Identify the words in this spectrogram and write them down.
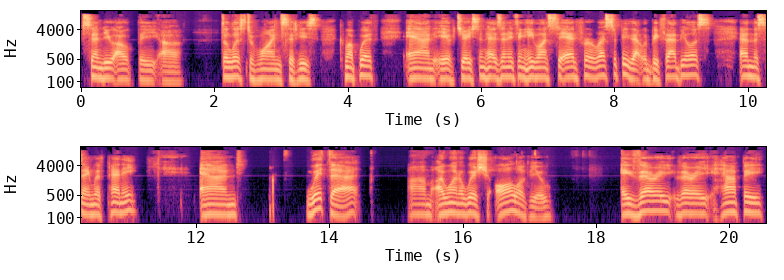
send you out the uh, the list of wines that he's come up with. And if Jason has anything he wants to add for a recipe, that would be fabulous. And the same with Penny. And with that, um, I want to wish all of you a very, very happy,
